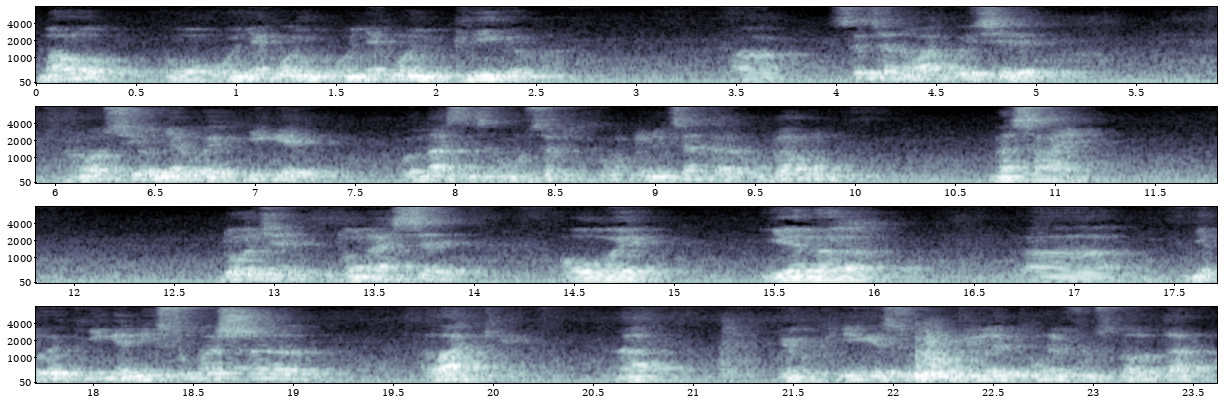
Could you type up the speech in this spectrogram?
malo o, o, njegovim, o njegovim knjigama. A, Srđan Novaković je donosio njegove knjige kod nas u Srpski kulturni centar, uglavnom na sajmu. Dođe, donese, ovaj, jer a, a, njegove knjige nisu baš a, lake. Znate, njegove knjige su bile pune fusnota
